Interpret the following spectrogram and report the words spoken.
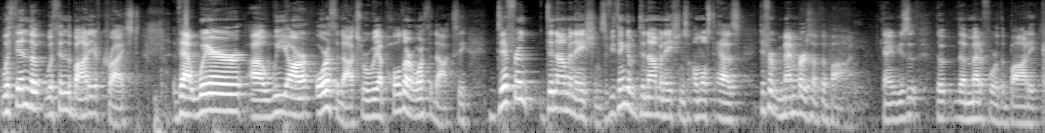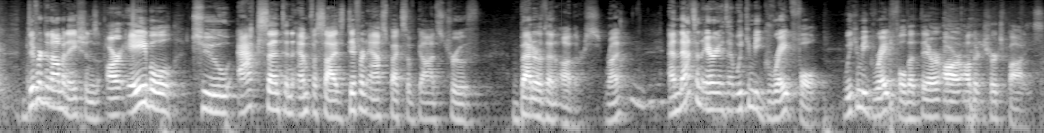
within the within the body of Christ, that where uh, we are orthodox, where we uphold our orthodoxy, different denominations. If you think of denominations almost as different members of the body, okay, use the, the metaphor of the body. Different denominations are able to accent and emphasize different aspects of God's truth better than others, right? And that's an area that we can be grateful. We can be grateful that there are other church bodies.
